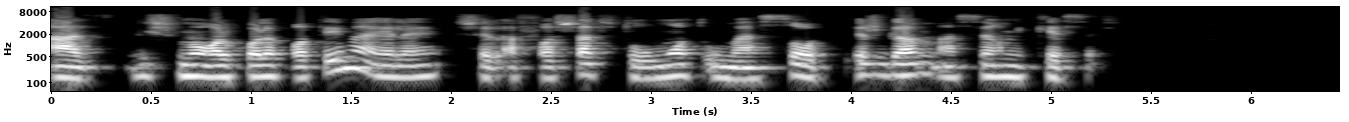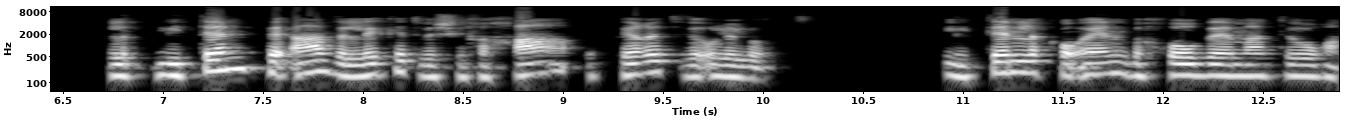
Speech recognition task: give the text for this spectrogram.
אז לשמור על כל הפרטים האלה של הפרשת תרומות ומעשרות, יש גם מעשר מכסף. ליתן פאה ולקט ושכחה ופרת ועוללות. ליתן לכהן בכור בהמה טהורה,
